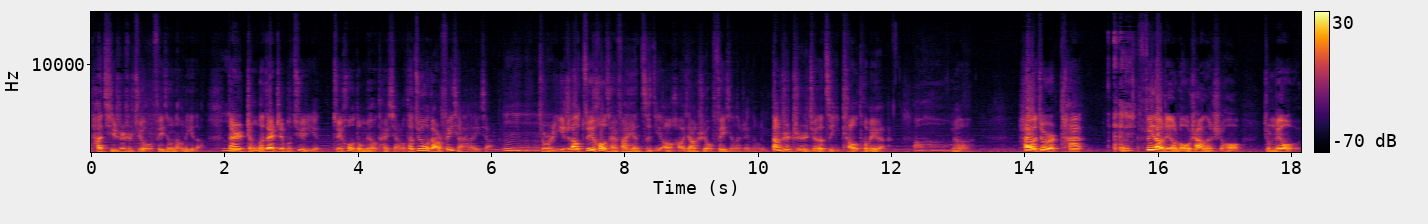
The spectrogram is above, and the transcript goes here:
他其实是具有飞行能力的。但是整个在这部剧里，最后都没有太显露。他最后倒是飞起来了一下，嗯嗯嗯就是一直到最后才发现自己哦，好像是有飞行的这个能力。当时只是觉得自己跳得特别远，哦嗯，还有就是他 飞到这个楼上的时候，就没有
